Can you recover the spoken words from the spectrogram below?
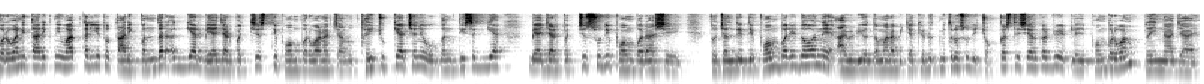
ભરવાની તારીખની વાત કરીએ તો તારીખ પંદર અગિયાર બે હજાર પચીસથી ફોર્મ ભરવાના ચાલુ થઈ ચૂક્યા છે અને ઓગણત્રીસ અગિયાર બે હજાર પચીસ સુધી ફોર્મ ભરાશે. તો જલ્દીથી ફોર્મ ભરી દો અને આ વીડિયો તમારા બીજા ખેડૂત મિત્રો સુધી ચોક્કસથી શેર કરજો એટલે ફોર્મ ભરવાનું રહી ના જાય.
